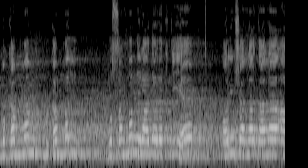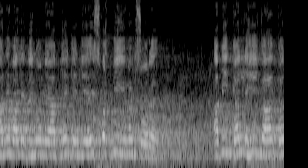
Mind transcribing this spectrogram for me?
مکمل مکمل، مصمم ارادہ رکھتی ہے۔ اور ان شاء اللہ تعالیٰ آنے والے دنوں میں آپ دیکھیں گے، اس وقت بھی ایونٹس ہو رہے ہیں۔ ابھی کل ہی تھا، کل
